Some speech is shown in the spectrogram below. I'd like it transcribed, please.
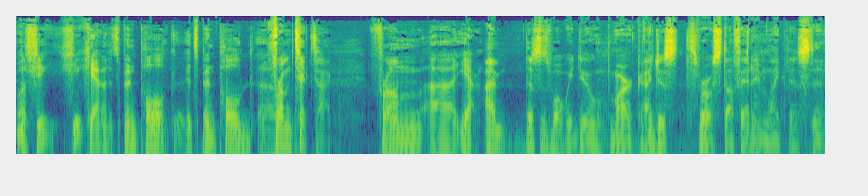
Well, she she can. It's been pulled. It's been pulled uh, from TikTok? from uh, yeah. I'm. This is what we do, Mark. I just throw stuff at him like this. to-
